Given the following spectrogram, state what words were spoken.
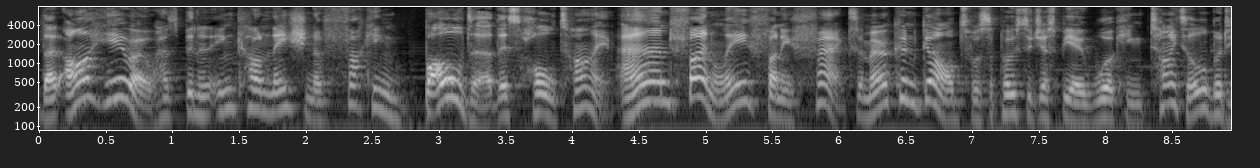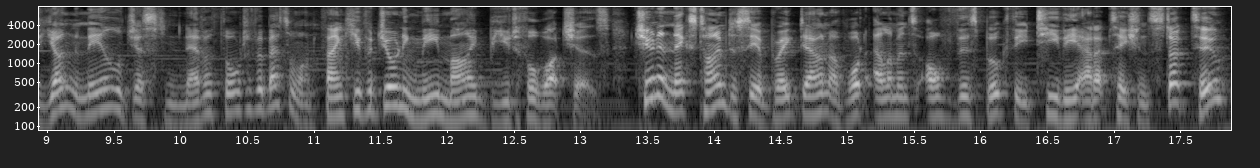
that our hero has been an incarnation of fucking Balder this whole time. And finally, funny fact, American Gods was supposed to just be a working title, but young Neil just never thought of a better one. Thank you for joining me, my beautiful watchers. Tune in next time to see a breakdown of what elements of this book the TV adaptation stuck to.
